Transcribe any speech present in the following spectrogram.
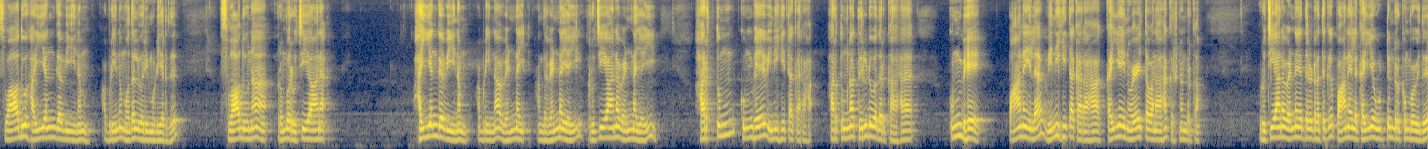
ஸ்வாது ஹையங்கவீனம் அப்படின்னு முதல் வரி முடியறது ஸ்வாதுனா ரொம்ப ருச்சியான ஹையங்கவீனம் அப்படின்னா வெண்ணெய். அந்த வெண்ணெயை ருச்சியான வெண்ணெயை ஹர்த்தும் கும்பே வினிஹிதகரா ஹர்த்தும்னா திருடுவதற்காக. கும்பே பானையில் வினிஹிதகரஹா கையை நுழைத்தவனாக கிருஷ்ணன் இருக்கான். ருச்சியான வெண்ணெயை திருடுறதுக்கு பானையில் கையை விட்டுன்னு இருக்கும் பொழுது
